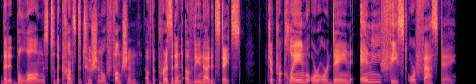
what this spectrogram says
that it belongs to the constitutional function of the President of the United States to proclaim or ordain any feast or fast day,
